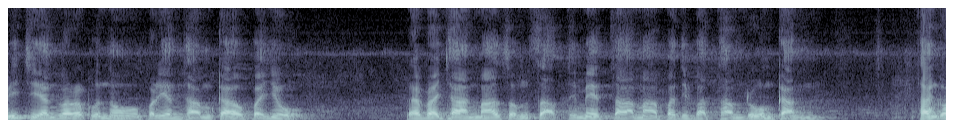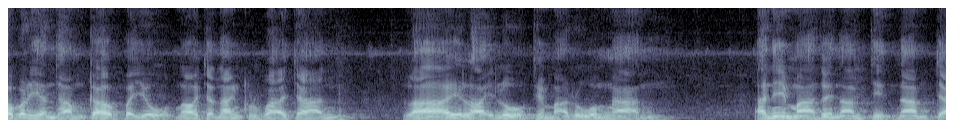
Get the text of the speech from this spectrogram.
วิเชียนวรคุณโนปริยนธรรมเก้าประโยคและพระอาจารย์มหาสมศักดิ์ที่เมตตามาปฏิบัติธรรมร่วมกัน ท่านก็ปริยนธรรมเก้าประโยค นอกจากนั้นครูบาอาจารย์หลายหลายลูกที่มาร่วมงาน อันนี้มาด้วยน้ำจิตน้ำใจ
